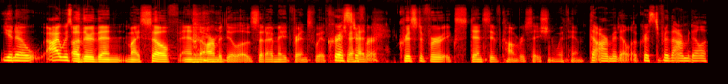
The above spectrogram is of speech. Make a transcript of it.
you know, I was other than myself and the armadillos that I made friends with. which I had Christopher, Christopher extensive conversation with him. the armadillo, Christopher the armadillo.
